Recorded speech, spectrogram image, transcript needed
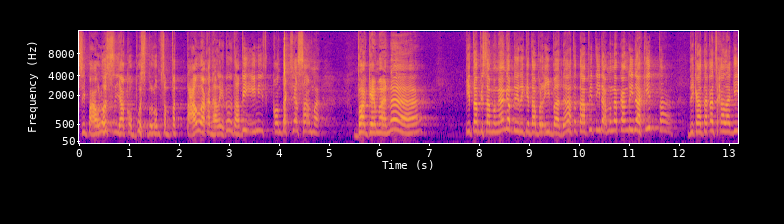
Si Paulus, Yakobus belum sempat tahu akan hal itu, tapi ini konteksnya sama Bagaimana kita bisa menganggap diri kita beribadah tetapi tidak mengekang lidah kita. Dikatakan sekali lagi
